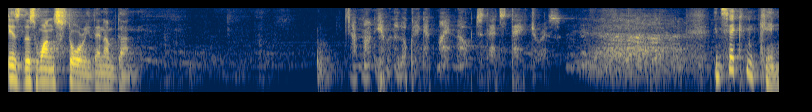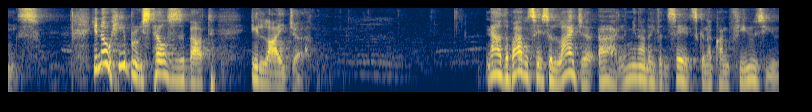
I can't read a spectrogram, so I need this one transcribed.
is this one story then i'm done I'm not even looking at my notes. That's dangerous. In Second Kings, you know, Hebrews tells us about Elijah. Now, the Bible says Elijah, ah, let me not even say it, it's going to confuse you.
